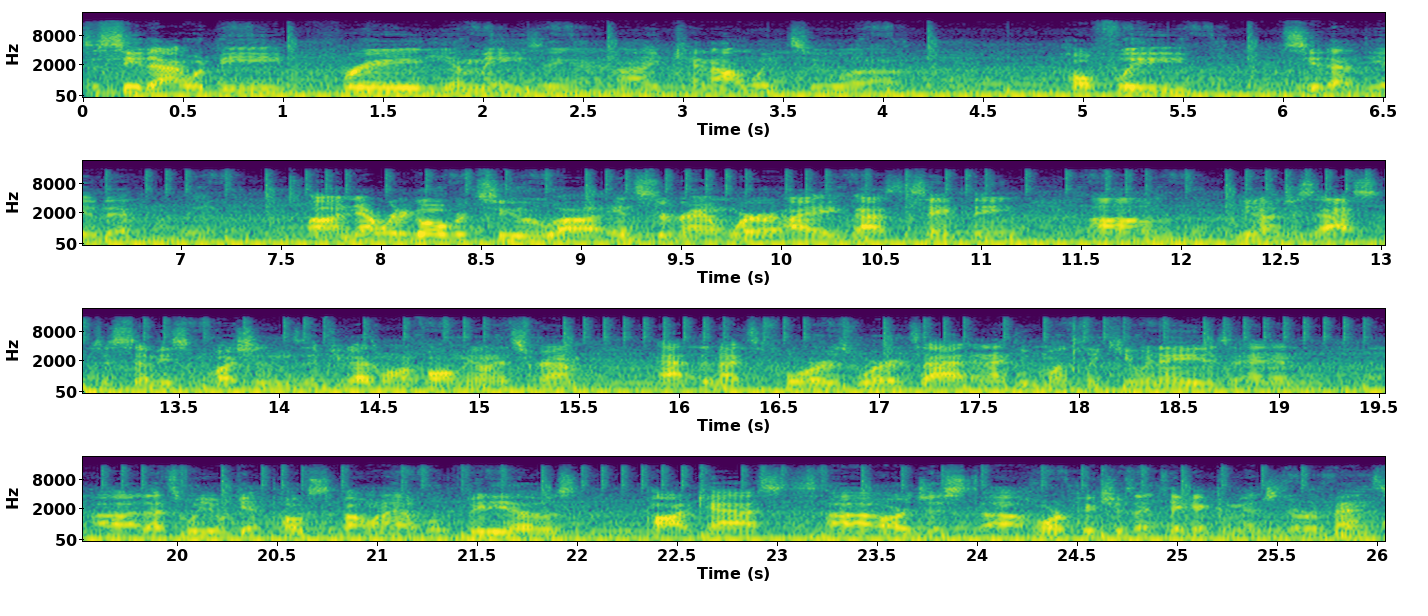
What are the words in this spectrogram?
to see that would be pretty amazing, and I cannot wait to uh, hopefully see that at the event one day. Uh, now we're gonna go over to uh, Instagram where I asked the same thing. Um, you know, just ask, just send me some questions. If you guys want to follow me on Instagram, at the Nights of Horror is where it's at, and I do monthly Q and A's, and uh, that's where you'll get posts about when I upload videos, podcasts, uh, or just uh, horror pictures I take at conventions or events.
